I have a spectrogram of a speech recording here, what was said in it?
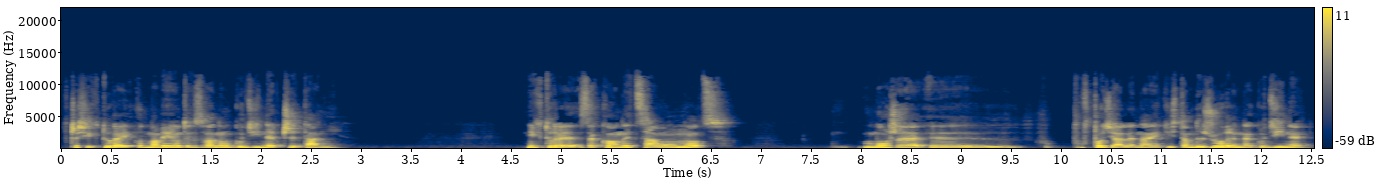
w czasie której odmawiają tak zwaną godzinę czytań. Niektóre zakony całą noc, może yy, w podziale na jakieś tam dyżury, na godziny,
